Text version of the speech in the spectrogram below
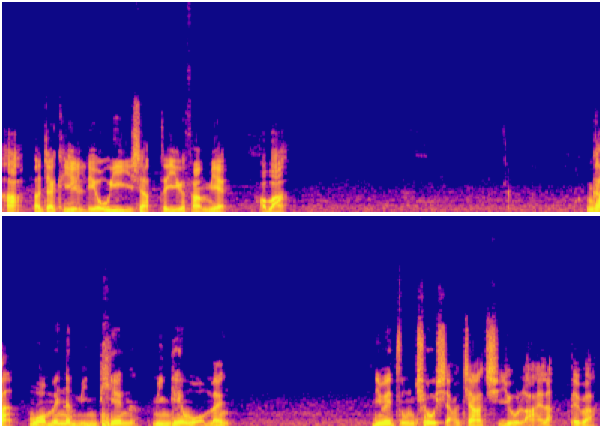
啊，大家可以留意一下这一个方面，好吧？你看我们的明天呢，明天我们因为中秋小假期又来了，对吧？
